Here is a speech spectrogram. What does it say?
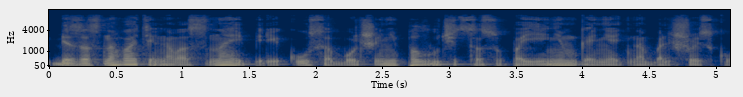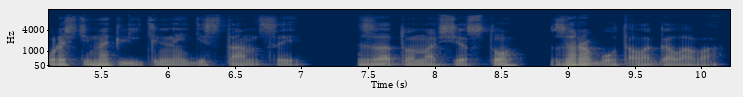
Без основательного сна и перекуса больше не получится с упоением гонять на большой скорости на длительной дистанции. Зато на все сто заработала голова.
